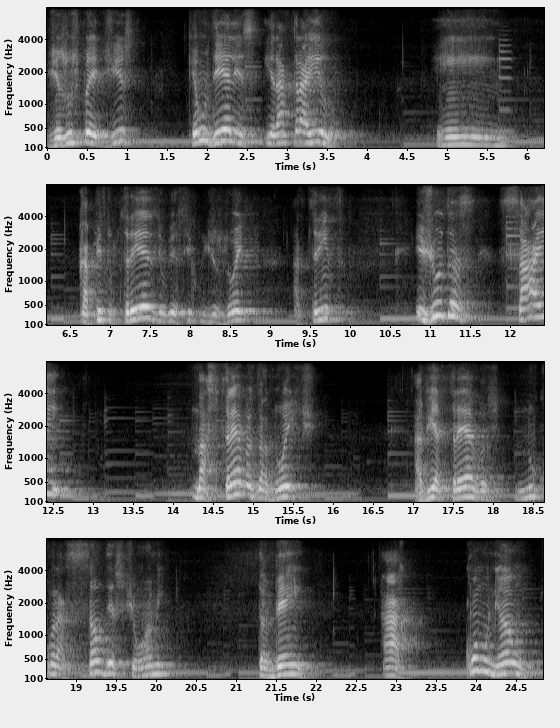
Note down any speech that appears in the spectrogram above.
Jesus prediz que um deles irá traí-lo. Em capítulo 13, o versículo 18 a 30. E Judas sai nas trevas da noite. Havia trevas no coração deste homem. Também a comunhão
